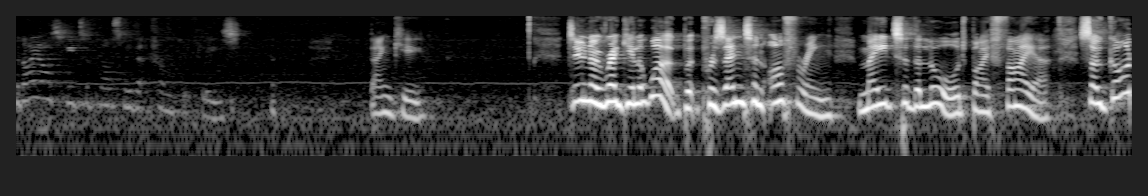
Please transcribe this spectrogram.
Could I ask you to pass me that trumpet, please? Thank you. Do no regular work, but present an offering made to the Lord by fire. So God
